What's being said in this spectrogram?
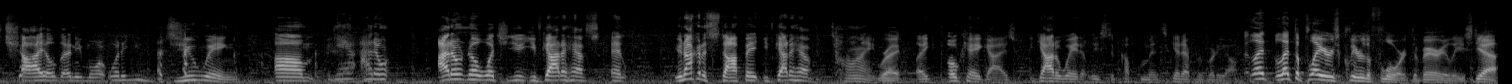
a child anymore. What are you doing? um, yeah, I don't I don't know what you do. You've got to have you're not going to stop it. You've got to have time. Right. Like, okay, guys, you got to wait at least a couple minutes, get everybody off. Let, let the players clear the floor at the very least. Yeah.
